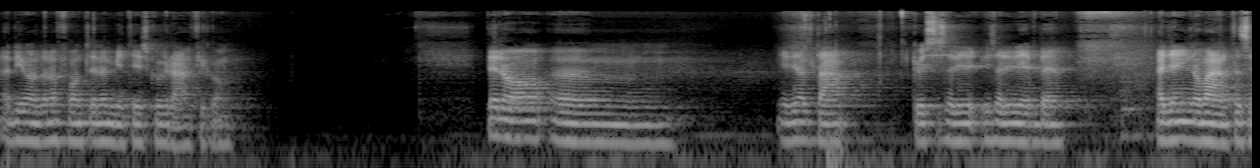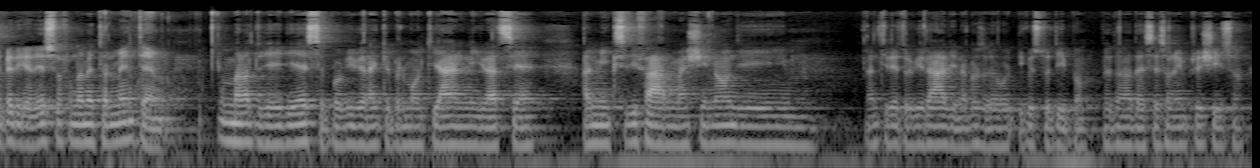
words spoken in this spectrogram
arrivano da una fonte dell'ambiente discografico. Però ehm, in realtà questo risalirebbe agli anni 90, sapete che adesso fondamentalmente un malato di AIDS può vivere anche per molti anni grazie al mix di farmaci, no? di antiretrovirali, una cosa di questo tipo, perdonate se sono impreciso.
